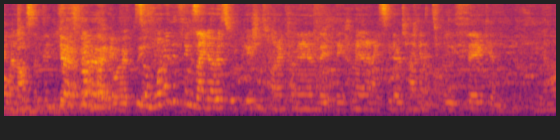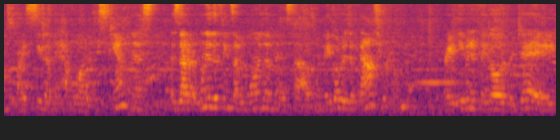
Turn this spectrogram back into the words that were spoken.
colonoscopy? Yes, go ahead. Go ahead, please. So one of the things I notice with patients when I come in, they, they come in and I see their tongue and it's really thick and, you know, I see that they have a lot of dampness, is that one of the things I warn them is that when they go to the bathroom, right, even if they go every day,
